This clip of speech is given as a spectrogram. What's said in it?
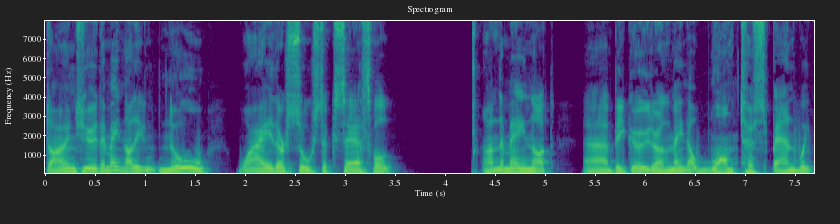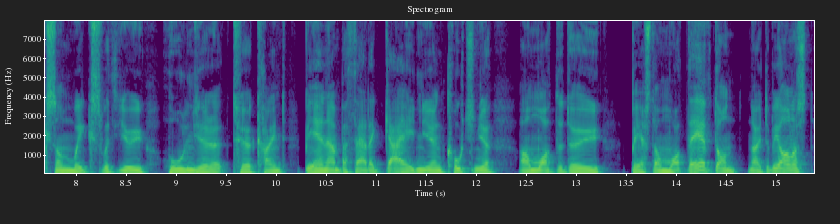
down to you. They may not even know why they're so successful, and they may not uh, be good, or they may not want to spend weeks and weeks with you, holding you to account, being empathetic, guiding you, and coaching you on what to do based on what they've done. Now, to be honest,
